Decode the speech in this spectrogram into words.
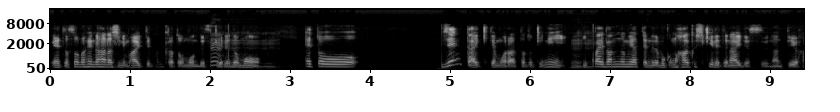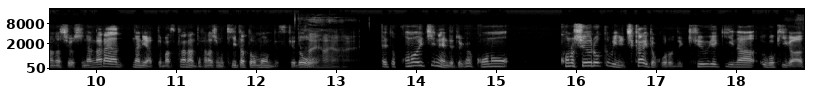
えっと、その辺の話にも入っていくかと思うんですけれども、うんうんうんえっと、前回来てもらった時にいっぱい番組やってるので、僕も把握しきれてないですなんていう話をしながら、何やってますかなんて話も聞いたと思うんですけど。えっと、この1年でというか、この、この収録日に近いところで急激な動きがあっ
